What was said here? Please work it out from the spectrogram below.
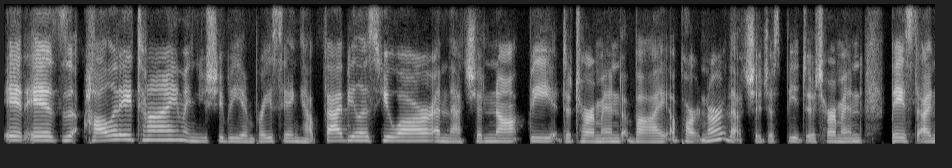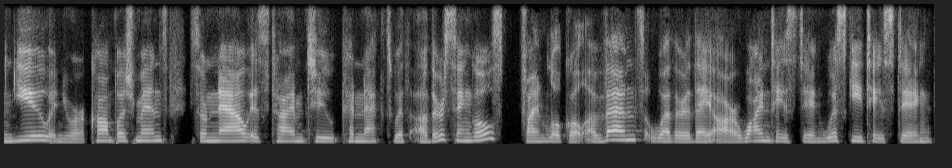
It is holiday time, and you should be embracing how fabulous you are. And that should not be determined by a partner. That should just be determined based on you and your accomplishments. So now is time to connect with other singles find local events, whether they are wine tasting, whiskey tasting,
